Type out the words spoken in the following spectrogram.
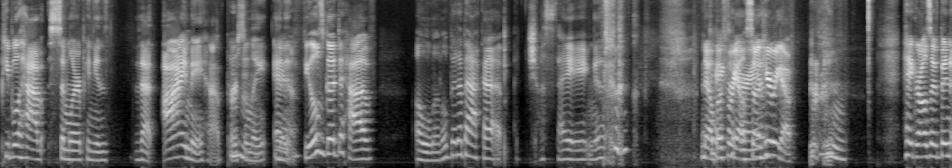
people have similar opinions that I may have personally and Yeah. it feels good to have a little bit of backup. Just saying. no, Okay, but for real. So here we go. hey girls, I've been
